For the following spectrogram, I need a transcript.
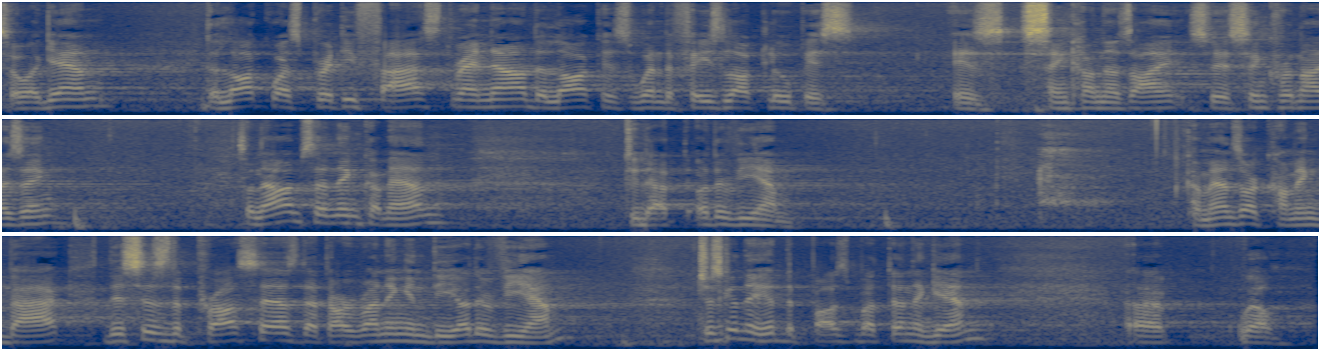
So again, the lock was pretty fast right now. The lock is when the phase lock loop is, is synchronizing. So now I'm sending command to that other VM. Commands are coming back. This is the process that are running in the other VM. Just going to hit the pause button again. Uh, well,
